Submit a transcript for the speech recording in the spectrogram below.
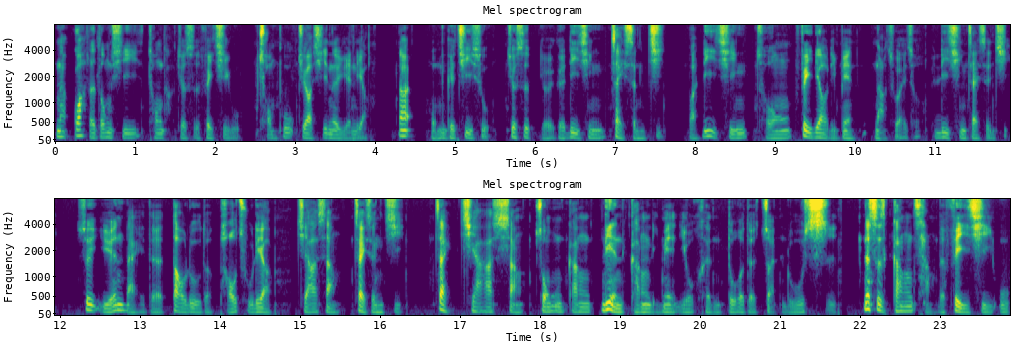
那刮的东西通常就是废弃物，重铺就要新的原料。那我们的技术就是有一个沥青再生剂，把沥青从废料里面拿出来之后，沥青再生剂。所以原来的道路的刨除料加上再生剂，再加上中钢炼钢里面有很多的转炉石，那是钢厂的废弃物，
